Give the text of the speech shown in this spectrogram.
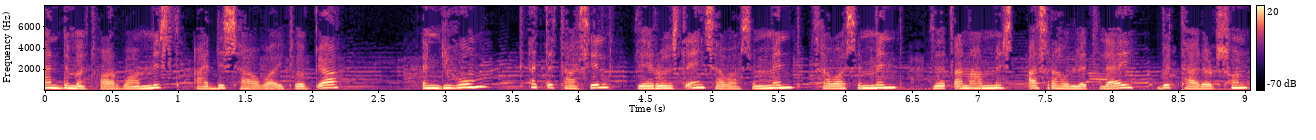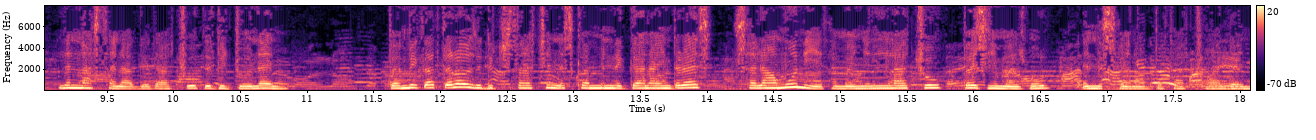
145 አዲስ አበባ ኢትዮጵያ እንዲሁም ቀጥታ ስልክ 0978 78 95 12 ላይ ብታደርሱን ልናስተናግዳችሁ ዝግጁ ነን። በሚቀጥለው ዝግጅታችን እስከምንገናኝ ድረስ ሰላሙን እየተመኝንላችሁ በዚህ መዝሙር እንሰናበታችኋለን።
